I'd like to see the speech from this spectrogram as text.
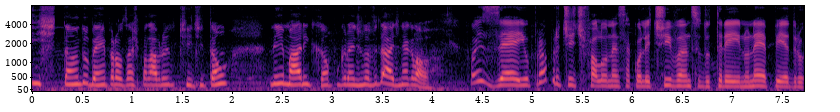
estando bem, para usar as palavras do Tite. Então, Neymar em campo, grande novidade, né, Glau? Pois é, e o próprio Tite falou nessa coletiva antes do treino, né, Pedro,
